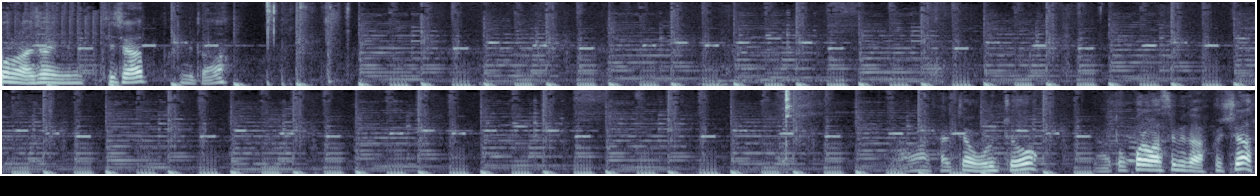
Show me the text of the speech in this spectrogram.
6번은 안상현님 티샷 입니다. 자, 살짝 오른쪽. 자, 똑바로 왔습니다. 굿샷.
